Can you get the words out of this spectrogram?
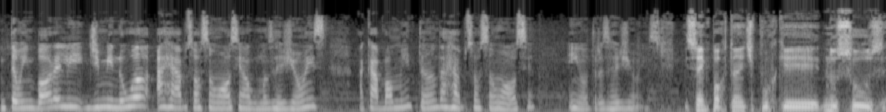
Então, embora ele diminua a reabsorção óssea em algumas regiões, acaba aumentando a reabsorção óssea em outras regiões. Isso é importante porque no SUS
